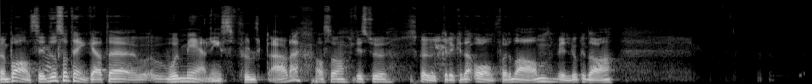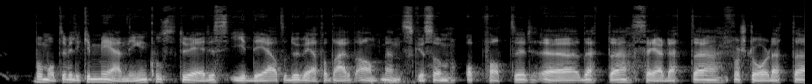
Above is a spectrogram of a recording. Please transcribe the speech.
Men på annen side så tenker jeg at det, hvor meningsfullt er det? Altså, Hvis du skal uttrykke deg overfor en annen, vil du ikke da på en måte vil ikke meningen konstitueres i det at du vet at det er et annet menneske som oppfatter uh, dette, ser dette, forstår dette,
